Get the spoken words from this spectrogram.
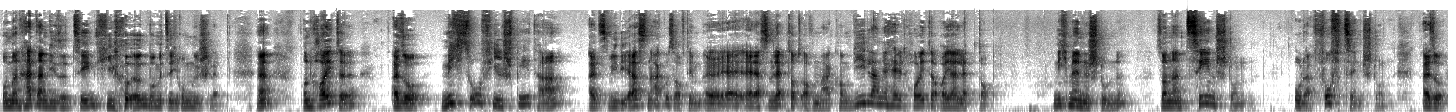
und man hat dann diese 10 Kilo irgendwo mit sich rumgeschleppt. Und heute, also nicht so viel später, als wie die ersten Akkus auf dem, äh, ersten Laptops auf den Markt kommen, wie lange hält heute euer Laptop? Nicht mehr eine Stunde, sondern 10 Stunden oder 15 Stunden. Also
